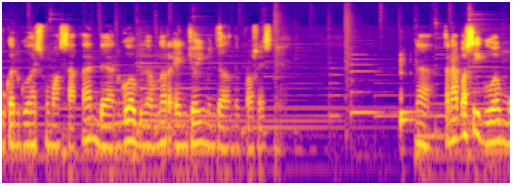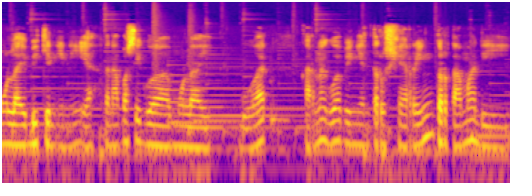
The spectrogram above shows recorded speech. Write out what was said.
bukan gue harus memaksakan dan gue benar-benar enjoy menjalani prosesnya. Nah kenapa sih gue mulai bikin ini ya? Kenapa sih gue mulai buat? Karena gue pengen terus sharing terutama di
